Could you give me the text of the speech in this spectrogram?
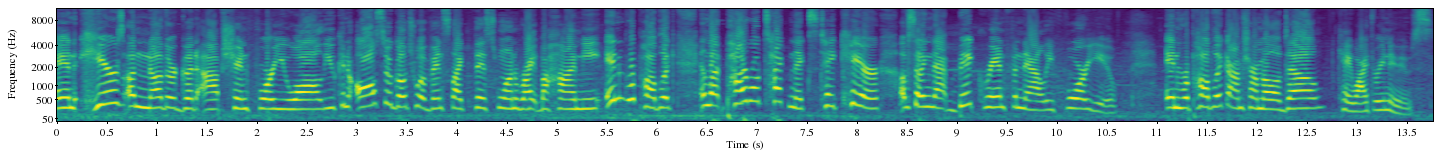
And here's another good option for you all. You can also go to events like this one right behind me in Republic and let Pyrotechnics take care of setting that big grand finale for you. In Republic, I'm Charmel Odell, KY3 News.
